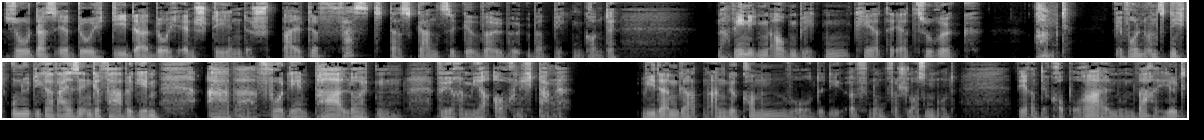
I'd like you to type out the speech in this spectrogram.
so dass er durch die dadurch entstehende Spalte fast das ganze Gewölbe überblicken konnte. Nach wenigen Augenblicken kehrte er zurück. Kommt, wir wollen uns nicht unnötigerweise in Gefahr begeben, aber vor den paar Leuten wäre mir auch nicht bange. Wieder im Garten angekommen, wurde die Öffnung verschlossen und während der Korporal nun Wache hielt,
